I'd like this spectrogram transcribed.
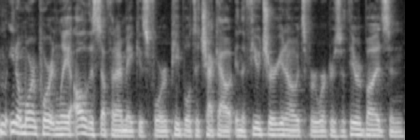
you know, more importantly, all of the stuff that I make is for people to check out in the future. You know, it's for workers with earbuds and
